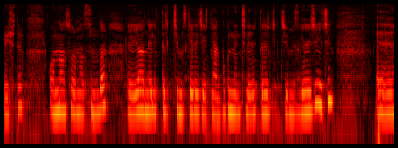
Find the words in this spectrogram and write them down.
5'te. Ondan sonrasında e, yarın elektrikçimiz gelecek. Yani bugünden için elektrikçimiz geleceği için e,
